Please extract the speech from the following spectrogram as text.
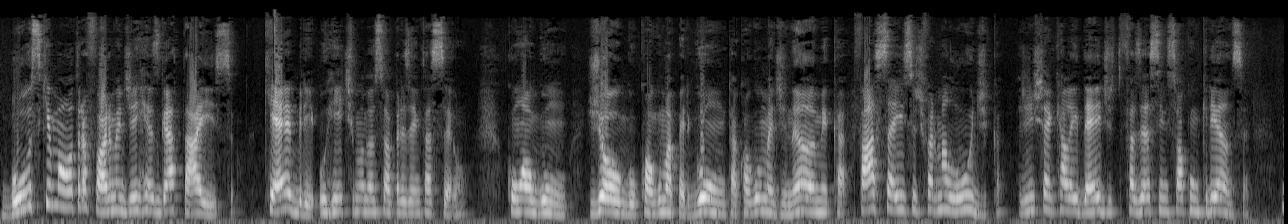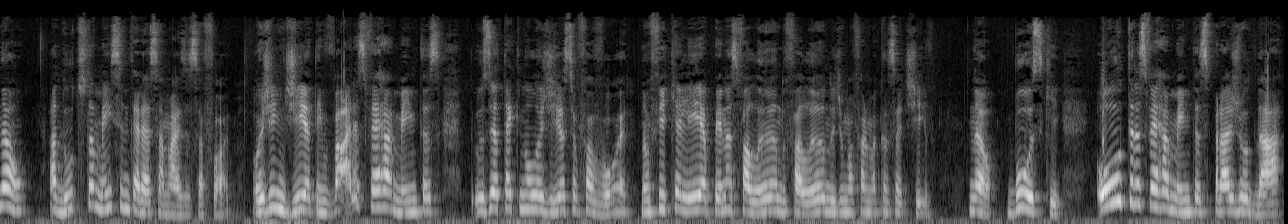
busque uma outra forma de resgatar isso. Quebre o ritmo da sua apresentação com algum jogo, com alguma pergunta, com alguma dinâmica. Faça isso de forma lúdica. A gente tem aquela ideia de fazer assim só com criança. Não, adultos também se interessam mais dessa forma. Hoje em dia tem várias ferramentas, use a tecnologia a seu favor. Não fique ali apenas falando, falando de uma forma cansativa. Não, busque outras ferramentas para ajudar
